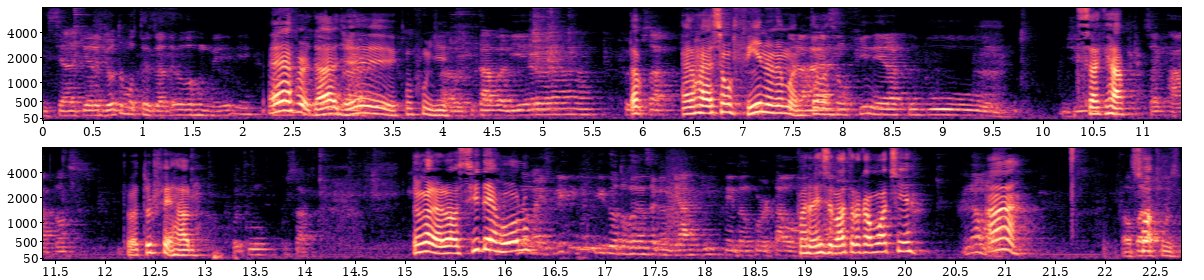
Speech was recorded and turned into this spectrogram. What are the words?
Esse aqui era de outra motorizada, eu arrumei. É verdade, é, confundi. Ah, O que tava ali era. Foi Tá- pro saco. Era raiação fina, né, mano? Era Tava, radiação fina, era cubo. De... saque rápido. Saque rápido, nossa. Tava tudo ferrado. Foi pro, pro saco. Então, galera, ó, se der Não, rolo, mas explica por que eu tô fazendo essa gambiarra aqui, tentando cortar o. pra nós ir lá trocar a motinha. Não, mano. Ah, Ó o só- parafuso.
